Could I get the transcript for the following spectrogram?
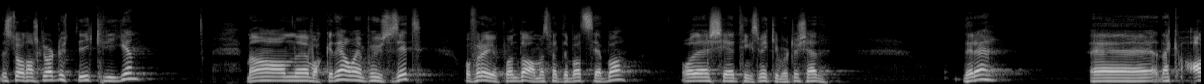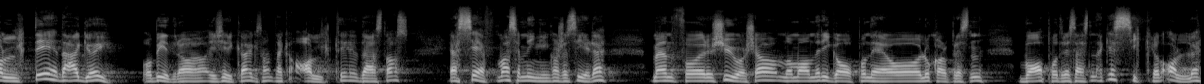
Det står at han skulle vært ute i krigen, men han var ikke det. Han var inne på huset sitt og får øye på en dame som heter Batseba, og det skjer ting som ikke burde skjedd. Dere, eh, det er ikke alltid det er gøy å bidra i kirka. ikke sant? Det er ikke alltid det er stas. Jeg ser for meg, selv om ingen kanskje sier det, men for 20 år siden, når man rigga opp og ned og lokalpressen var på 316, det er ikke sikkert at alle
